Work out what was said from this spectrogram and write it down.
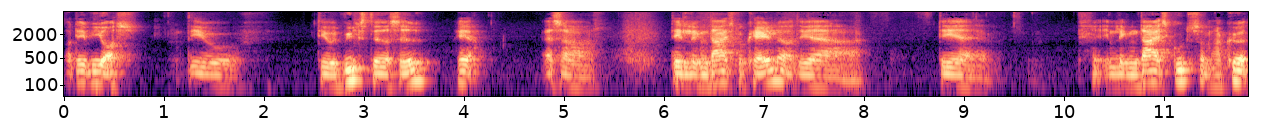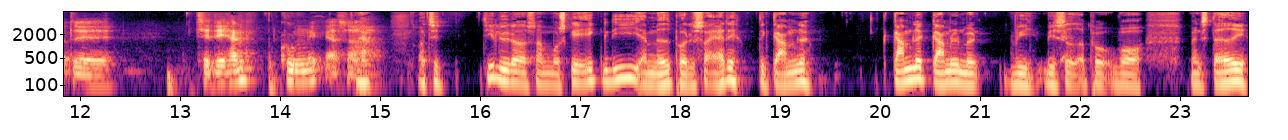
Og det er vi også. Det er jo, det er jo et vildt sted at sidde her. Altså, det er et legendarisk lokale, og det er, det er en legendarisk gut, som har kørt det til det, han kunne. Ikke? Altså, ja. Og til de lyttere, som måske ikke lige er med på det, så er det det gamle, gamle, gamle mønt, vi, vi sidder på, hvor man stadig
